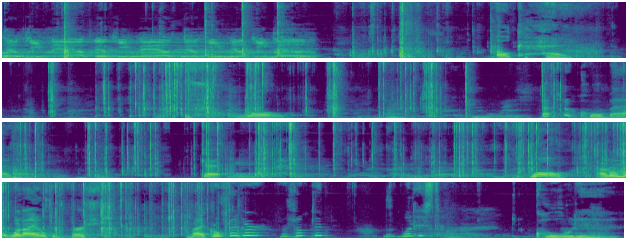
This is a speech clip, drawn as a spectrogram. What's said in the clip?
milky milk, milky milk, milky milky milk. Okay. Whoa. That's a cool bag. Okay. Whoa. I don't know what I opened first. Micro figure or something? What is that? Golden.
